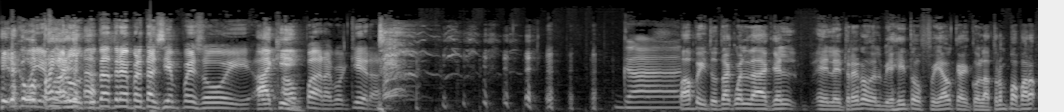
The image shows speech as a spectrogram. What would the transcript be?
mira cómo Oye, están allá. tú te atreves a prestar 100 pesos hoy a, ¿A quién? a un pana, cualquiera. God. Papi, ¿tú te acuerdas de aquel el letrero del viejito fiado que con la trompa para...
